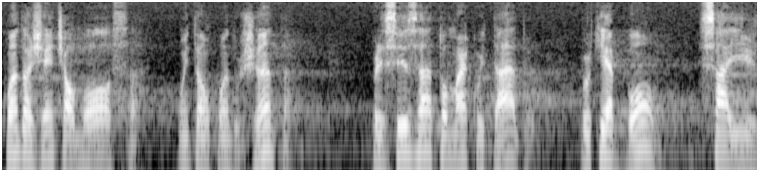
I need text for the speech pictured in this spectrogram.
quando a gente almoça, ou então quando janta, precisa tomar cuidado, porque é bom sair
